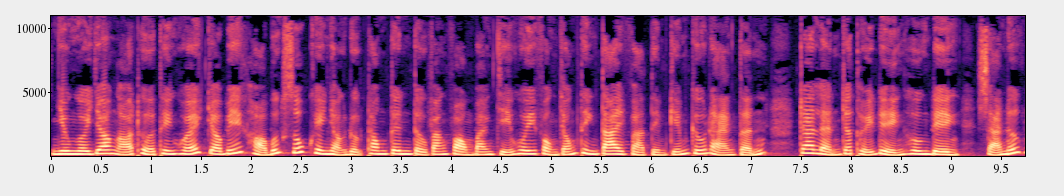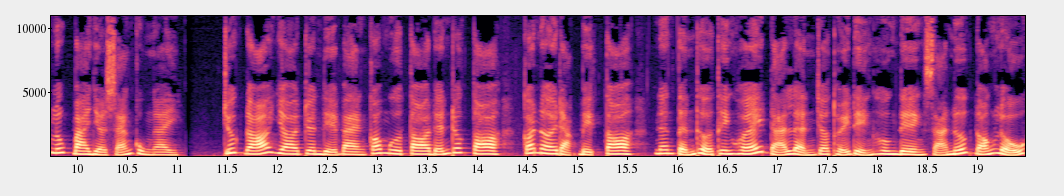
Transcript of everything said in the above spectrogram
nhiều người dân ở Thừa Thiên Huế cho biết họ bức xúc khi nhận được thông tin từ Văn phòng Ban Chỉ huy Phòng chống thiên tai và tìm kiếm cứu nạn tỉnh ra lệnh cho Thủy điện Hương Điền xả nước lúc 3 giờ sáng cùng ngày. Trước đó do trên địa bàn có mưa to đến rất to, có nơi đặc biệt to nên tỉnh Thừa Thiên Huế đã lệnh cho Thủy điện Hương Điền xả nước đón lũ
